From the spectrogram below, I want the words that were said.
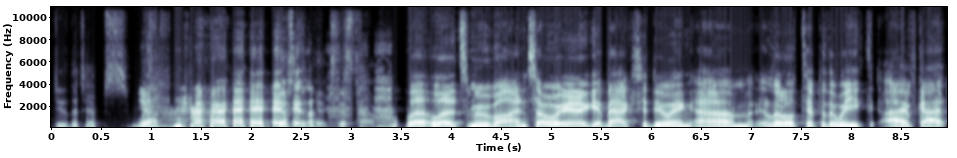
do the tips. Yeah, just the tips this time. Let, let's move on. So we're gonna get back to doing um, a little tip of the week. I've got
